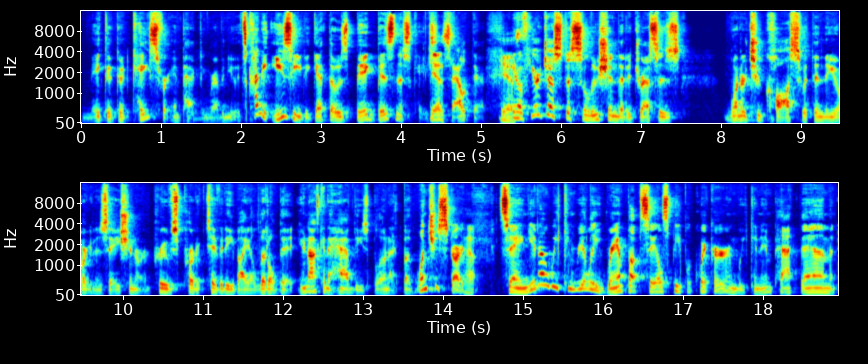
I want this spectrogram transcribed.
make a good case for impacting revenue, it's kind of easy to get those big business cases yes. out there. Yes. You know, if you're just a solution that addresses one or two costs within the organization or improves productivity by a little bit, you're not going to have these blown out. But once you start yeah. saying, you know, we can really ramp up salespeople quicker and we can impact them and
